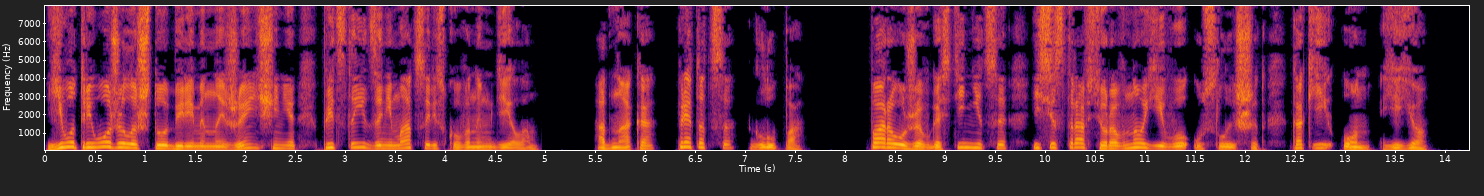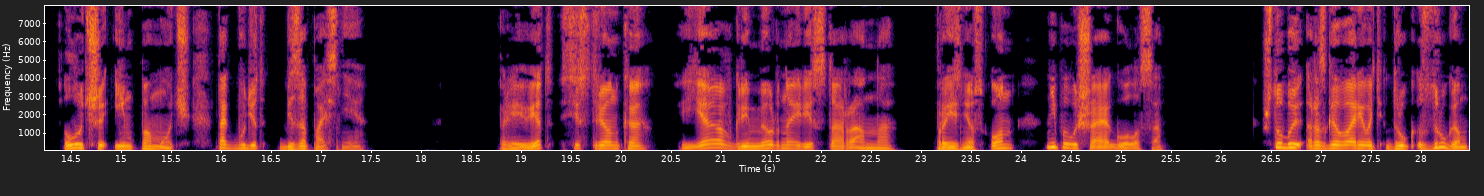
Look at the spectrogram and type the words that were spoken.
Его тревожило, что беременной женщине предстоит заниматься рискованным делом. Однако прятаться глупо. Пара уже в гостинице, и сестра все равно его услышит, как и он ее. Лучше им помочь, так будет безопаснее. «Привет, сестренка», «Я в гримерной ресторана», — произнес он, не повышая голоса. Чтобы разговаривать друг с другом,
